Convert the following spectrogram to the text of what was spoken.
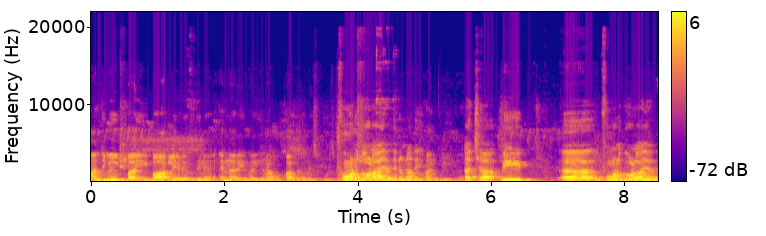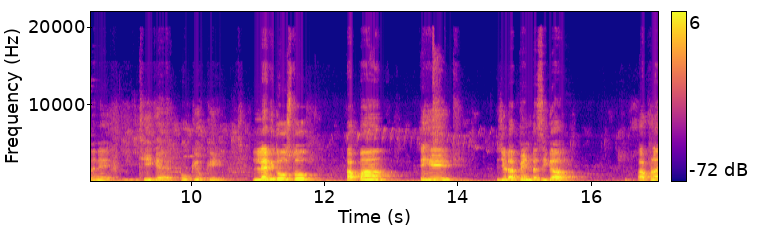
ਹਾਂਜੀ ਬਈ ਬਾਈ ਬਾਹਰਲੇ ਜਿਹੜੇ ਹੁੰਦੇ ਨੇ ਐਨ ਆਰ ਆਈ ਬਾਈ ਹਨਾ ਉਹ ਕਰ ਦਿੰਦੇ ਨੇ ਸਪੋਰਟਸ ਫੋਨ ਕਾਲ ਆ ਜਾਂਦੇ ਨੇ ਉਹਨਾਂ ਦੇ? ਹਾਂਜੀ। ਅੱਛਾ ਵੀ ਫੋਨ ਕਾਲ ਆ ਜਾਂਦੇ ਨੇ। ਠੀਕ ਹੈ ਓਕੇ ਓਕੇ। ਲੈ ਵੀ ਦੋਸਤੋ ਆਪਾਂ ਇਹ ਜਿਹੜਾ ਪਿੰਡ ਸੀਗਾ ਆਪਣਾ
